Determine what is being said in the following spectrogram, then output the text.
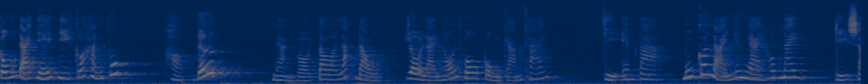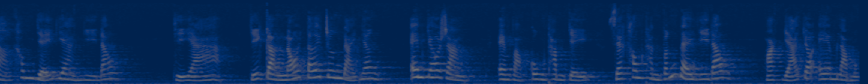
cũng đã dễ gì có hạnh phúc. Hợp đức. Nàng gọi to lắc đầu, Rồi lại nói vô cùng cảm khái. Chị em ta muốn có lại như ngày hôm nay, Chỉ sợ không dễ dàng gì đâu. Chị à chỉ cần nói tới Trương Đại Nhân Em cho rằng em vào cung thăm chị Sẽ không thành vấn đề gì đâu. Hoặc giả cho em là một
